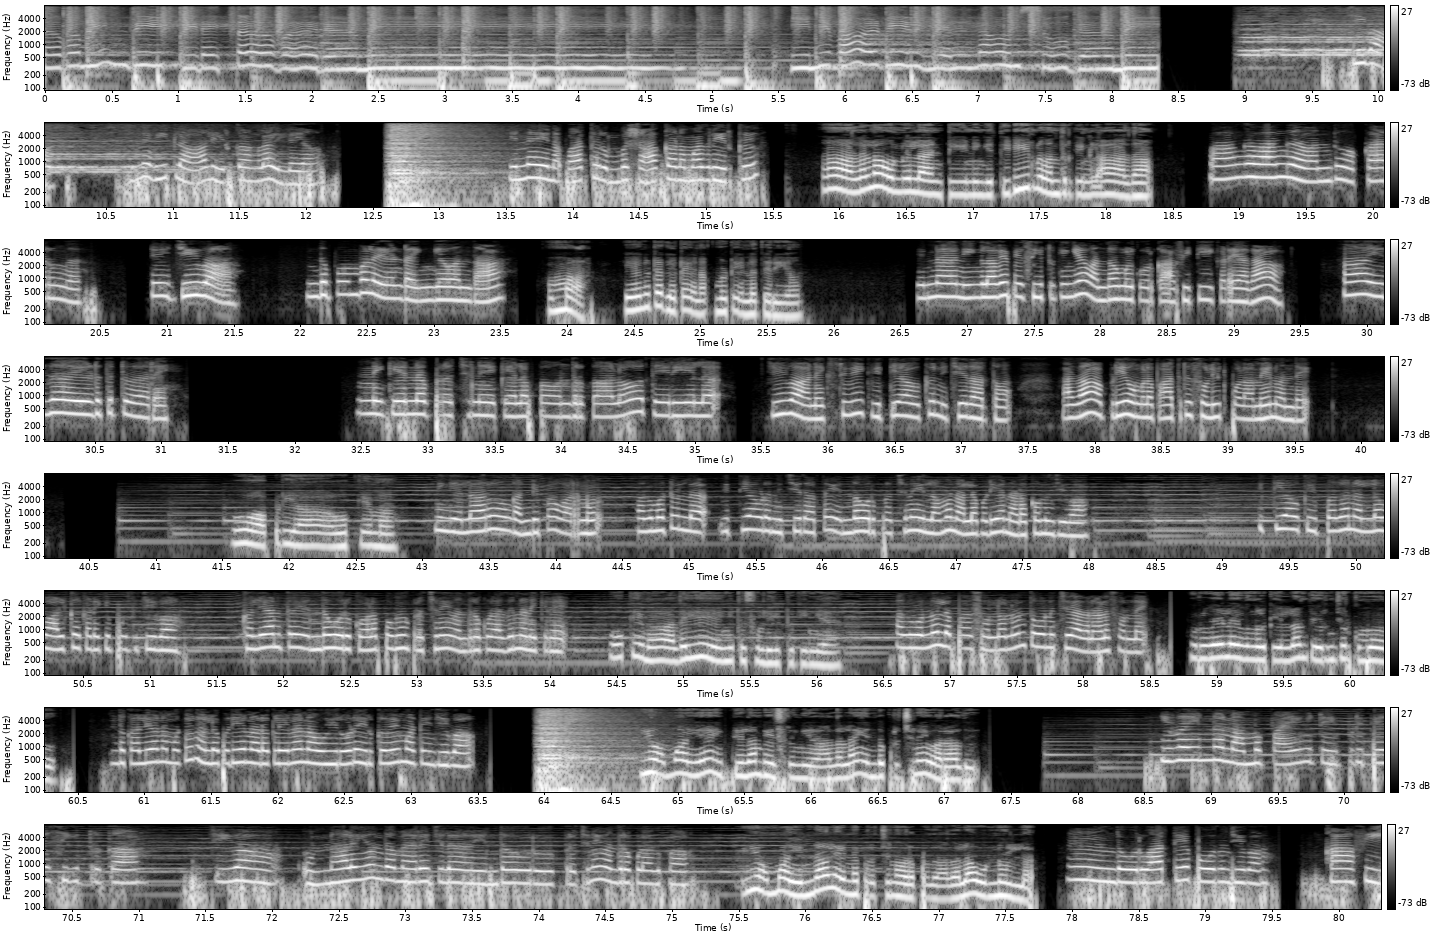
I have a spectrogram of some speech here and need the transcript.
தவமின்றி கிடைத்த வரமே இனி வாழ்வில் எல்லாம் சுகமே. ஜீவா என்ன வீட்டில் ஆள் இருக்காங்களா இல்லையா? என்ன என்னை பார்த்து ரொம்ப ஷாக்கான மாதிரி இருக்கு? ஆ அதெல்லாம் ஒன்றும் இல்லை ஆண்டி. நீங்கள் திடீர்னு வந்திருக்கீங்களா? அதான். வாங்க வாங்க வந்து உட்காருங்க. டேய் ஜீவா இந்த பொம்பளை ஏன்டா இங்க வந்தா? அம்மா என்கிட்ட கேட்டால் எனக்கு மட்டும் என்ன தெரியும்? என்ன நீங்களாவே பேசிட்டு இருக்கீங்க? வந்தவங்களுக்கு ஒரு காஃபி டீ கிடையாதா? ஆ இதை எடுத்துட்டு வரேன். இன்னைக்கு என்ன பிரச்சனையை கிளப்ப வந்திருக்காளோ தெரியல. ஜீவா நெக்ஸ்ட் வீக் வித்யாவுக்கு நிச்சயதார்த்தம். அதான் அப்படியே உங்களை பார்த்துட்டு சொல்லிட்டு போலாமேன்னு வந்தேன். ஓ அப்படியா? ஓகேம்மா நீங்க எல்லாரும் கண்டிப்பா வரணும். அது மட்டும் இல்ல வித்யாவோட நிச்சயதார்த்தம் எந்த ஒரு பிரச்சனையும் இல்லாம நல்லபடியா நடக்கணும் ஜீவா. வித்யாவுக்கு இப்பதான் நல்ல வாழ்க்கை கிடைக்க போகுது ஜீவா. கல்யாணத்துல எந்த ஒரு குழப்பமும் பிரச்சனையும் வந்துடக்கூடாதுன்னு நினைக்கிறேன். ஓகேம்மா அதையே என்கிட்ட சொல்லிட்டு இருக்கீங்க. அது ஒண்ணும் இல்லப்பா சொல்லணும்னு தோணுச்சு அதனால சொன்னேன். ஒருவேளை இவங்களுக்கு எல்லாம் தெரிஞ்சிருக்குமோ? இந்த கல்யாணம் மட்டும் நல்லபடியா நடக்கலைன்னா நான் உயிரோட இருக்கவே மாட்டேன் ஜீவா. ஐயோ அம்மா ஏன் இப்படிலாம் பேசுறீங்க? அதெல்லாம் எந்த பிரச்சனையும் வராது. இவ என்ன நம்ம பையன்கிட்ட இப்படி பேசிக்கிட்டு இருக்கா? ஜீவா உன்னாலையும் இந்த மேரேஜ்ல எந்த ஒரு பிரச்சனையும் வந்துடக்கூடாதுப்பா. ஐயோ அம்மா என்னால என்ன பிரச்சனை வரப்போகுது? அதெல்லாம் ஒன்றும் இல்லை. இந்த ஒரு வார்த்தையே போதும் ஜீவா. காஃபி.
